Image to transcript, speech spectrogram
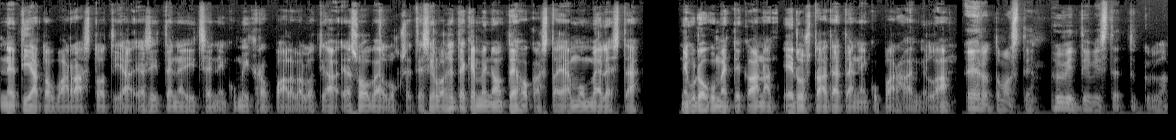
ne tietovarastot ja, ja sitten ne itse niin kuin mikropalvelut ja, ja sovellukset. Ja silloin se tekeminen on tehokasta ja mun mielestä niin kuin dokumenttikannat edustaa tätä niin kuin parhaimmillaan. Ehdottomasti. Hyvin tiivistetty kyllä.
